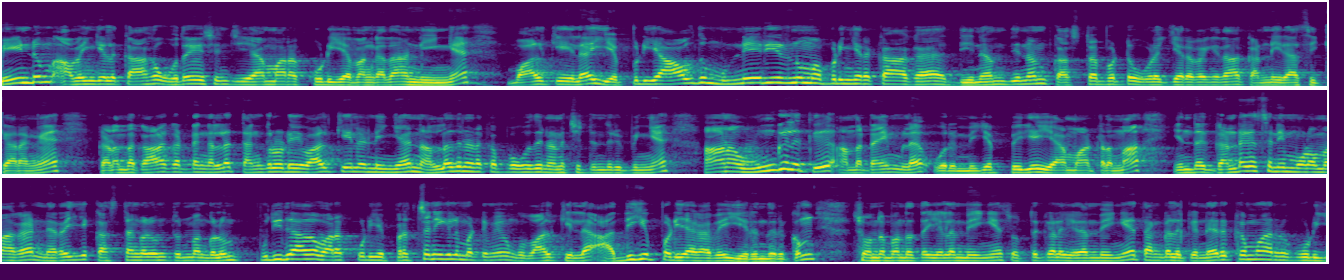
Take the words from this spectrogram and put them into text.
மீண்டும் அவங்களுக்காக உதவி செஞ்சு ஏமாறக்கூடியவங்க தான் நீங்கள் வாழ்க்கையில் எப்படியாவது முன்னேறிடணும் அப்படிங்கறக்காக தினம் தினம் கஷ்டப்பட்டு உழைக்கிறவங்க தான் கன்னிராசிக்காரங்க. கடந்த காலகட்டங்களில் தங்களுடைய வாழ்க்கையில் நீங்கள் நல்லது நடக்க போகுது நினச்சிட்டு இருந்திருப்பீங்க. ஆனால் உங்களுக்கு அந்த டைமில் ஒரு மிகப்பெரிய ஏமாற்றம் தான். இந்த கண்டகசனி மூலமாக நிறைய கஷ்டங்களும் துன்பங்களும் புதிதாக வரக்கூடிய பிரச்சனைகள் மட்டுமே உங்கள் வாழ்க்கையில் அதிகப்படியாகவே இருந்திருக்கும். சொந்த பந்தத்தை இழந்தீங்க சொத்துக்களை இழந்தீங்க தங்களுக்கு நெருக்கமாக இருக்கக்கூடிய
